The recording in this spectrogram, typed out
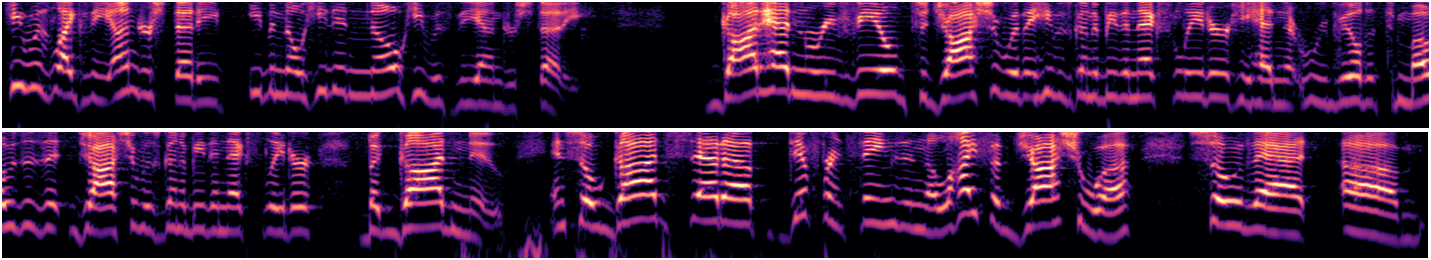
he was like the understudy, even though he didn't know he was the understudy. God hadn't revealed to Joshua that he was going to be the next leader. He hadn't revealed it to Moses that Joshua was going to be the next leader, but God knew. And so God set up different things in the life of Joshua so that um,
